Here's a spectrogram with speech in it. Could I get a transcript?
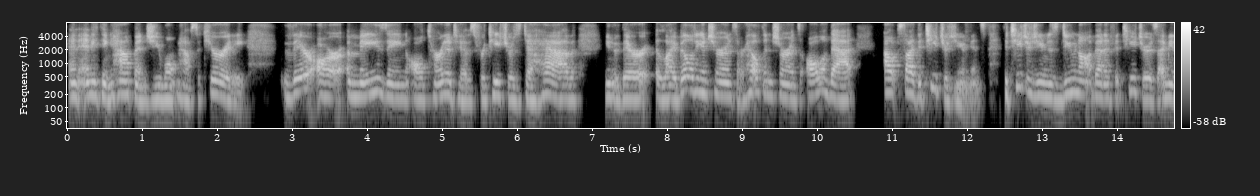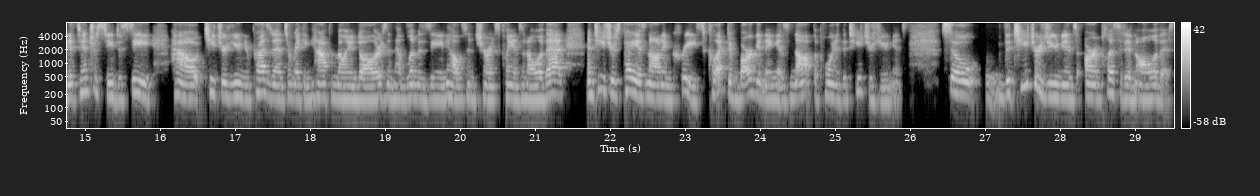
and anything happens, you won't have security there are amazing alternatives for teachers to have you know their liability insurance their health insurance all of that outside the teachers unions. The teachers unions do not benefit teachers. I mean it's interesting to see how teachers union presidents are making half a million dollars and have limousine health insurance plans and all of that and teachers pay is not increased. Collective bargaining is not the point of the teachers unions. So the teachers unions are implicit in all of this.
